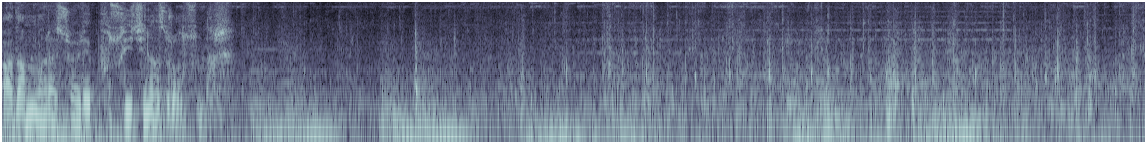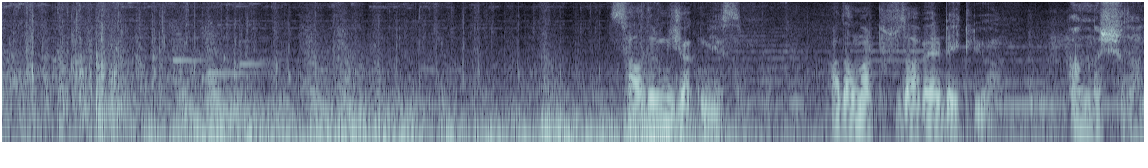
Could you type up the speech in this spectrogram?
Adamlara söyle pusu için hazır olsunlar. Saldırmayacak mıyız? Adamlar pusuda haber bekliyor. Anlaşılan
